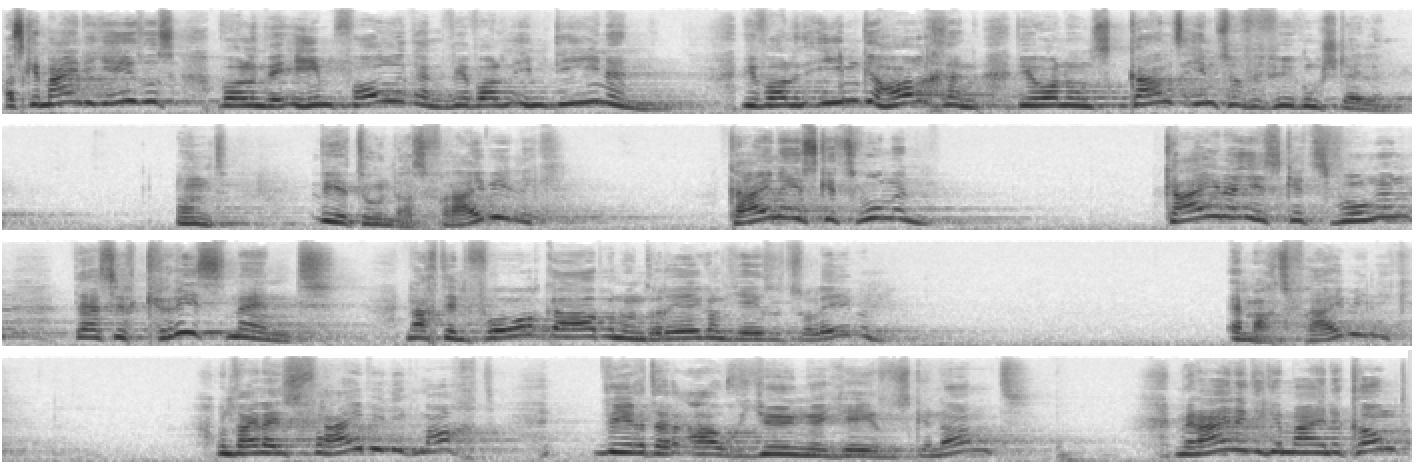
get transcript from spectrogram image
Als Gemeinde Jesus wollen wir ihm folgen, wir wollen ihm dienen, wir wollen ihm gehorchen, wir wollen uns ganz ihm zur Verfügung stellen. Und wir tun das freiwillig. Keiner ist gezwungen. Keiner ist gezwungen, der sich Christ nennt, nach den Vorgaben und Regeln Jesu zu leben. Er macht es freiwillig. Und weil er es freiwillig macht, wird er auch Jünger Jesus genannt. Wenn einer in die Gemeinde kommt,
